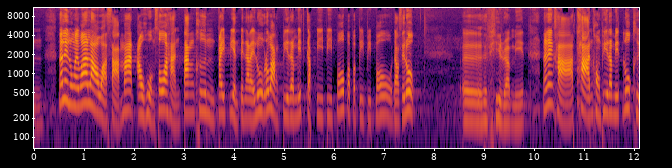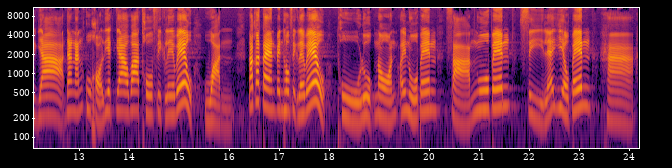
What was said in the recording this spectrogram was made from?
นั่นเลยรู้ไหมว่าเราอะสามารถเอาห่วงโซ่อาหารตั้งขึ้น ไปเปลี่ยนเป็นอะไรลูก ระหว่างพีระมิดกับปีปีโป้ปะปะปีปีโป้เดาสิลูก เออพีระมิด นั่นเองค่ะฐานของพีระมิดลูกคือหญ้าดังนั้นครูขอเรียกหญ้าว่าโทฟิกเลเวลวันตั๊กแตนเป็นโทฟิกเลเวลถูลูกนอนไอ้หนูเป็น 3 งูเป็น 4 และเหยี่ยวเป็น 5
